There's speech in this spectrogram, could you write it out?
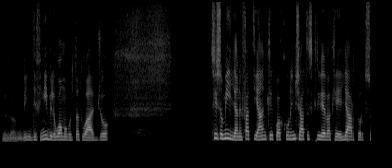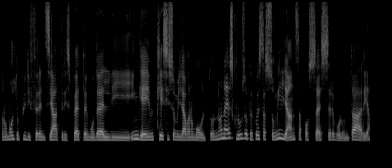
esatto. l'indefinibile uomo col tatuaggio. Si somigliano, infatti anche qualcuno in chat scriveva che gli artwork sono molto più differenziati rispetto ai modelli in game che si somigliavano molto. Non è escluso che questa somiglianza possa essere volontaria.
